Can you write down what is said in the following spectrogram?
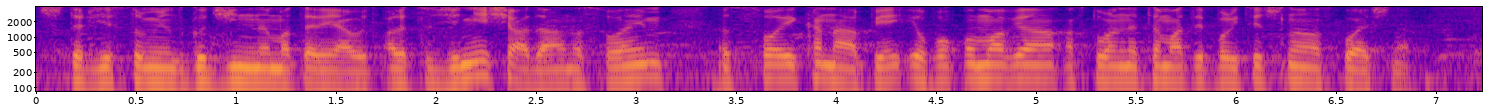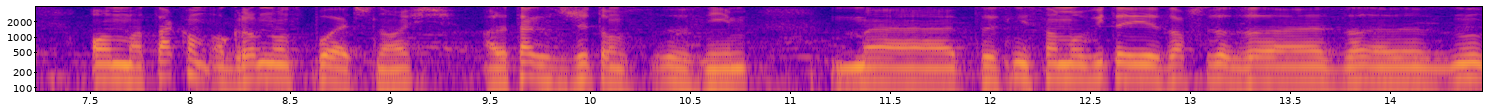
40 minut, godzinne materiały, ale codziennie siada na, swoim, na swojej kanapie i omawia aktualne tematy polityczno-społeczne. On ma taką ogromną społeczność, ale tak zżytą z, z nim. E, To jest niesamowite i zawsze za, za, za, no,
